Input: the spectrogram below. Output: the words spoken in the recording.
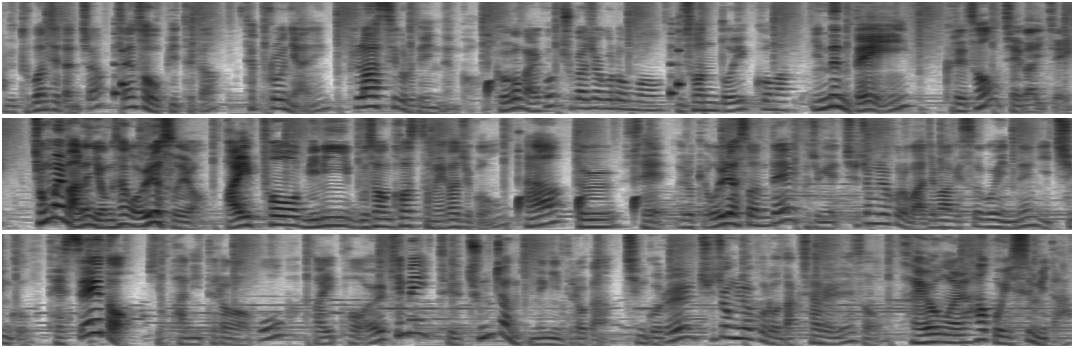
그리고 두 번째 단점 센서 오 feet가 테프론이 아닌 플라스틱으로 돼 있는 거. 그거 말고 추가적으로 뭐 무선도 있고 막 있는데 그래서 제가 이제 정말 많은 영상을 올렸어요. 바이퍼 미니 무선 custom 해가지고 하나 둘 셋 이렇게 올렸었는데 그 중에 최종적으로 마지막에 쓰고 있는 이 친구 데스애더 기판이 들어가고 바이퍼 얼티메이트 충전 기능이 들어간 친구를 최종적으로 낙찰을 해서 사용을 하고 있습니다.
